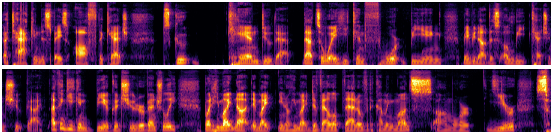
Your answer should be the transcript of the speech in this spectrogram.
attack into space off the catch. Scoot can do that. That's a way he can thwart being maybe not this elite catch and shoot guy. I think he can be a good shooter eventually, but he might not. It might, you know, he might develop that over the coming months um, or year. So,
